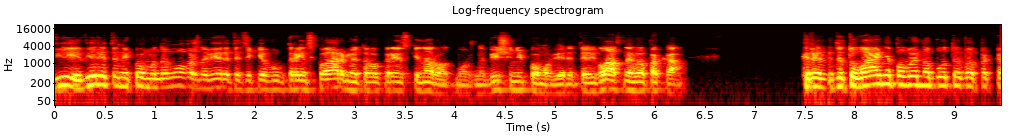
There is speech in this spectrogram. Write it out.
вірити нікому не можна. Вірити тільки в українську армію та в український народ можна. Більше нікому вірити. І власне ВПК. Кредитування повинно бути ВПК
